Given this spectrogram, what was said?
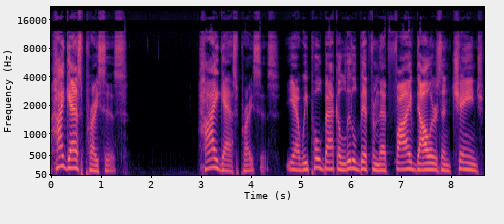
High gas prices. High gas prices. Yeah, we pulled back a little bit from that five dollars and change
